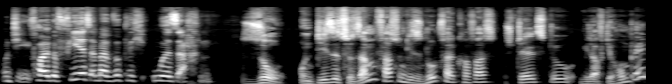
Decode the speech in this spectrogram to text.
und die Folge 4 ist aber wirklich Ursachen. So, und diese Zusammenfassung dieses Notfallkoffers stellst du wieder auf die Homepage?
